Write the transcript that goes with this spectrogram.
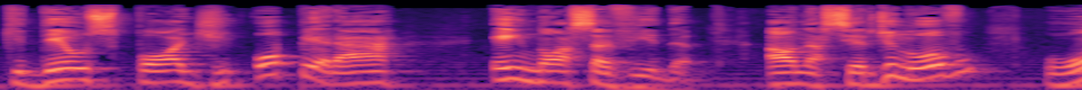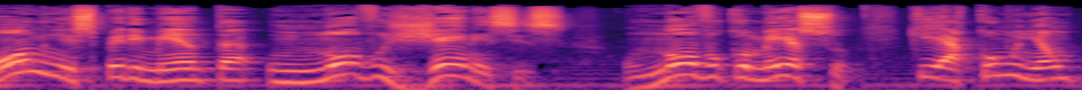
que Deus pode operar em nossa vida. Ao nascer de novo, o homem experimenta um novo Gênesis, um novo começo, que é a comunhão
